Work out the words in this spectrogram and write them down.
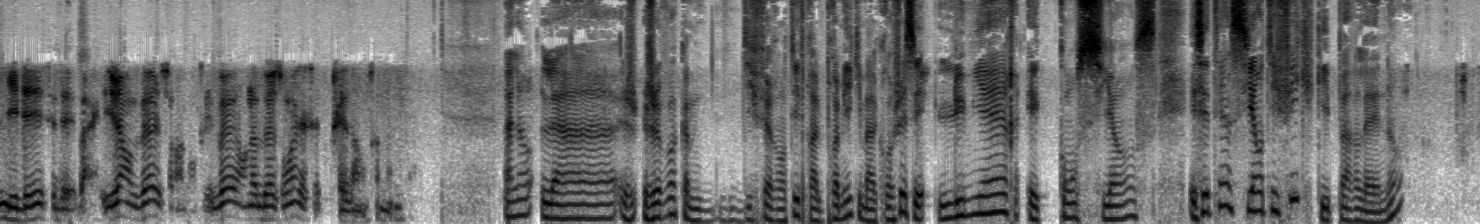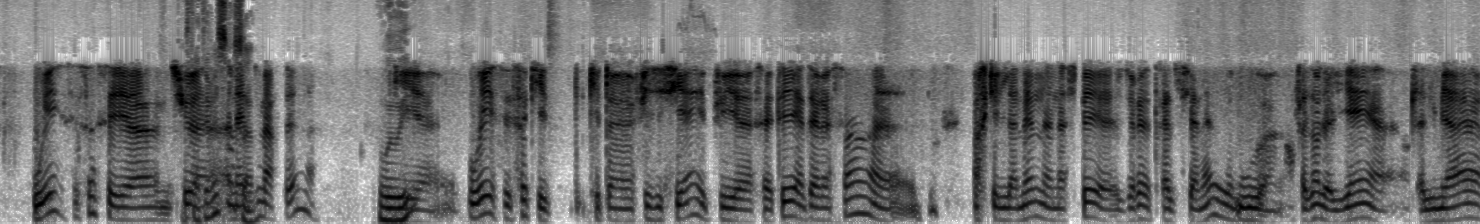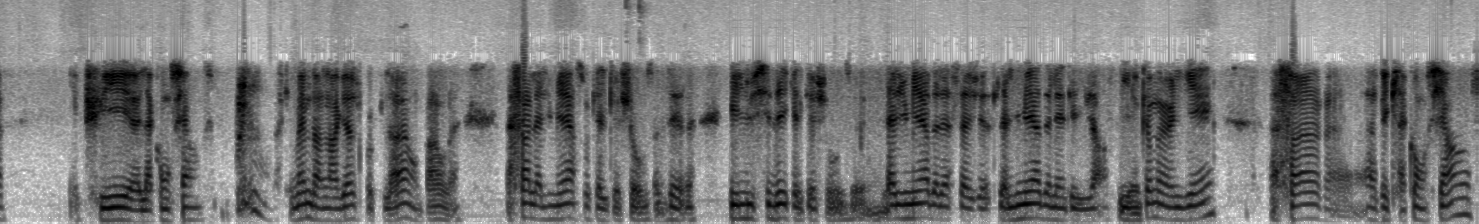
l'idée, c'est de. Ben, les gens veulent se rencontrer. Veulent, on a besoin de cette présence en même temps. Alors, là, je, vois comme différents titres. Le premier qui m'a accroché, c'est Lumière et conscience. Et c'était un scientifique qui parlait, non? Oui, c'est ça. C'est euh, Monsieur. Anadi Martel. Oui, oui. Qui, euh, oui, c'est ça qui est, qui est un physicien. Et puis, euh, ça a été intéressant euh, parce qu'il amène un aspect, je dirais, traditionnel, où, euh, en faisant le lien entre la lumière et puis la conscience. parce que même dans le langage populaire, on parle de faire la lumière sur quelque chose, c'est-à-dire élucider quelque chose. La lumière de la sagesse, la lumière de l'intelligence. Il y a comme un lien à faire euh, avec la conscience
